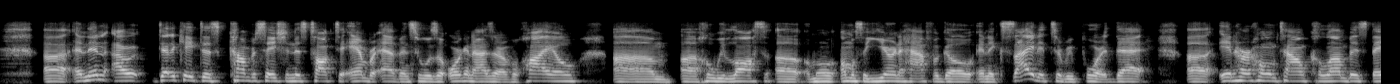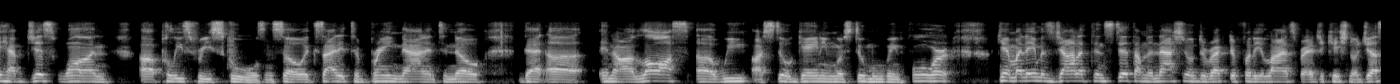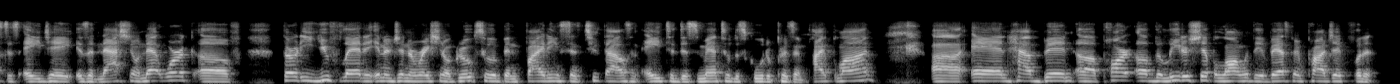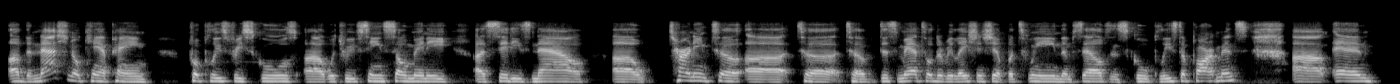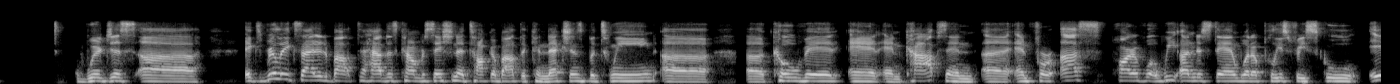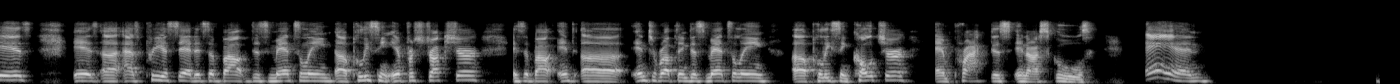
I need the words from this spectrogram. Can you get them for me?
Uh, and then I dedicate this conversation, this talk to Amber Evans, who was an organizer of Ohio, um, uh, who we lost uh, almost a year and a half ago, and excited to report that uh, in her hometown, Columbus, they have just won uh, police free schools. And so excited to bring that and to know that in our loss, we are still gaining, we're still moving forward. Again, my name is Jonathan Stith. I'm the National Director for the Alliance for Educational Justice. AJ is a national network of 30 youth led and intergenerational groups who have been fighting since 2008 to dismantle the school to prison pipeline uh, and have been uh, part of the leadership along with the advancement project for the, of the national campaign for police free schools, uh, which we've seen so many uh, cities now. Uh, turning to uh, to to dismantle the relationship between themselves and school police departments, uh, and we're just uh, it's really excited about to have this conversation and talk about the connections between uh, uh, COVID and and cops and uh, and for us, part of what we understand what a police-free school is is uh, as Priya said, it's about dismantling uh, policing infrastructure. It's about in, uh, interrupting, dismantling policing culture and practice in our schools, and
